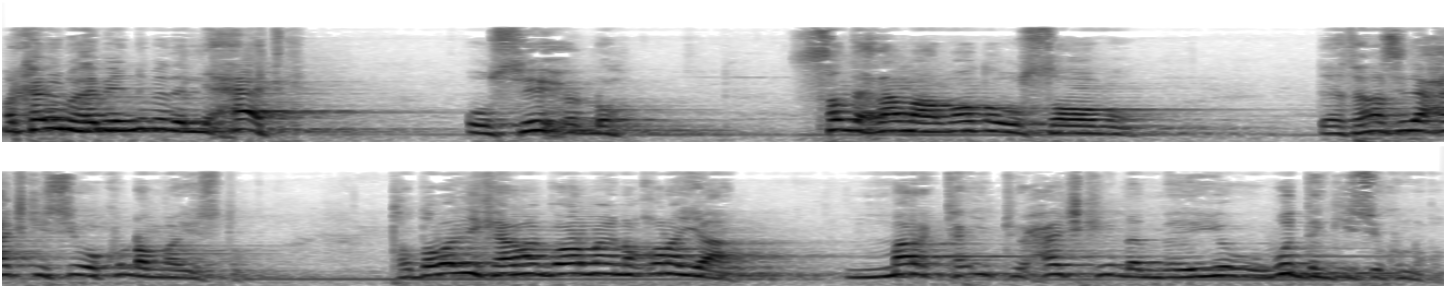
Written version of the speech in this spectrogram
marka inuu habeennimada lixaadka uu sii xidho saddexdaa maalmoodna uu soomo deetana sidaa xajkiisii uu ku dhammaysto. Toddobadii kalena goormay noqonayaan marka intuu xajkii dhammeeyo uu wadankiisii ku noqdo.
